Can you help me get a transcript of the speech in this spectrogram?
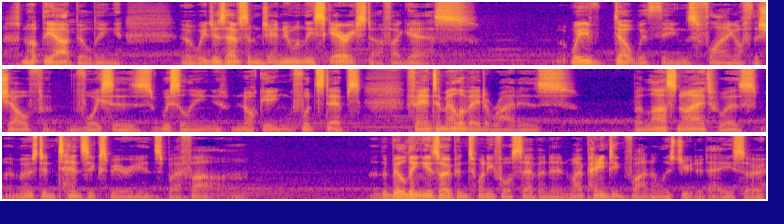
not the art building. We just have some genuinely scary stuff, I guess. We've dealt with things flying off the shelf, voices, whistling, knocking, footsteps, phantom elevator riders. But last night was my most intense experience by far. The building is open 24 7, and my painting final is due today, so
